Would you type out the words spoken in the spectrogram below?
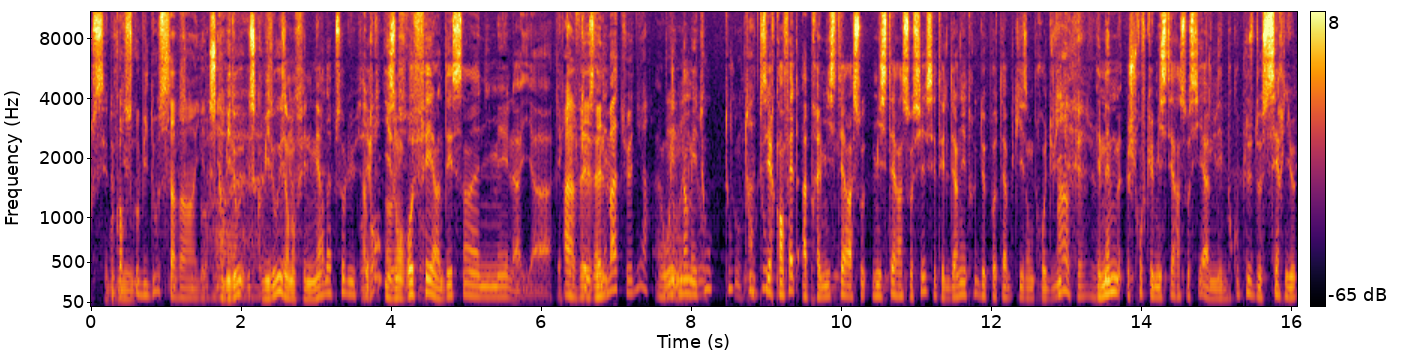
C'est Encore. Scooby-Doo, ça va. a- Scooby-Doo, Ah, Scooby-Doo, ils en ont fait une merde absolue. Ah bon qu'ils Ah oui, ont refait un dessin animé là il y a, il y a Ah, quelques années. Tu veux dire Ah oui, Oui, non mais tout, tout, tout, tout. tout. Ah, tout. C'est-à-dire qu'en fait, après Mystère, Asso- Mystère Associé, c'était le dernier truc de potable qu'ils ont produit. Ah, je- Et même, je trouve que Mystère Associé a amené beaucoup plus de sérieux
